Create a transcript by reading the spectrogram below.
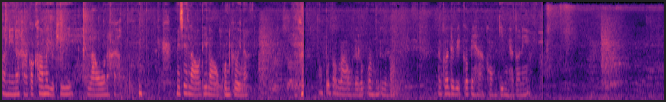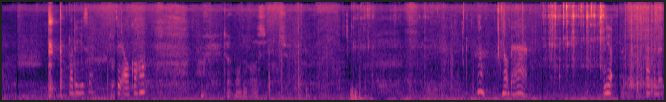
ตอนนี้นะคะก็เข้ามาอยู่ที่เล้านะคะ ไม่ใช่เล้าที่เราคุ้นเคยนะ ต้องพูดเบาๆเดี๋ยวรบกวนคนอื่นเนาะแล้วก็เดวิดก็ไปหาของกินค่ะตอนนี้ What do you say? Say alcohol? Tap both of us. Not bad. Yeah. Open it.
